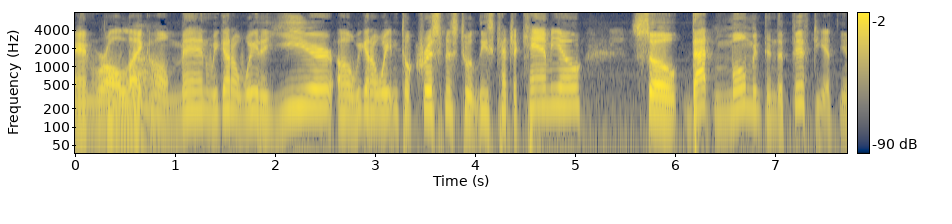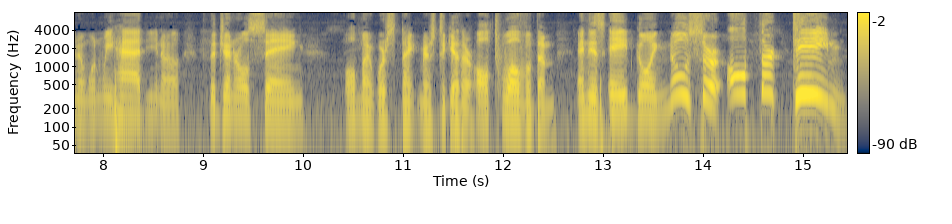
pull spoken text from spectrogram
And we're all oh, like oh man we got to wait a year. Oh we got to wait until Christmas to at least catch a cameo. So that moment in the 50th you know when we had you know the generals saying all my worst nightmares together, all 12 of them, and his aide going, No, sir, all 13!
